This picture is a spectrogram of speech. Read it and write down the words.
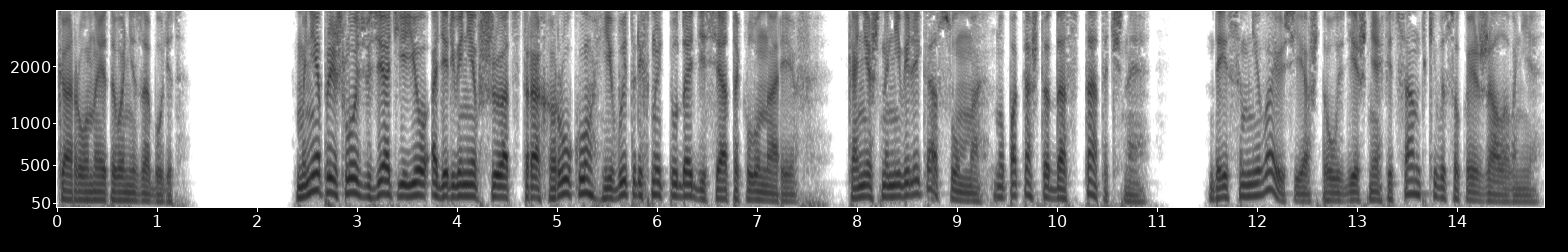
«Корона этого не забудет». Мне пришлось взять ее одеревеневшую от страха руку и вытряхнуть туда десяток лунариев. Конечно, невелика сумма, но пока что достаточная. Да и сомневаюсь я, что у здешней официантки высокое жалование.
